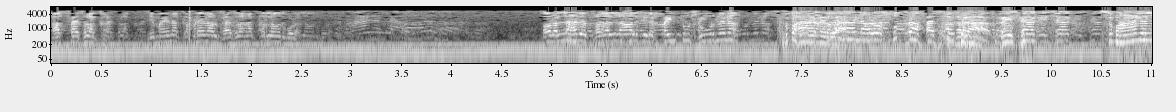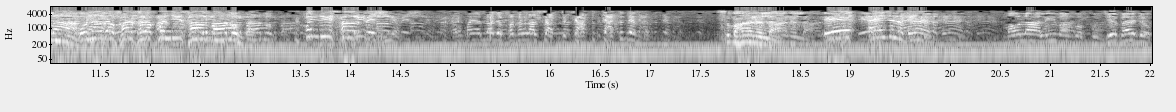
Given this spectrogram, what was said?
آپ فیصلہ کر جی میں کپڑے فیصلہ نہ کر لوں تو اور اللہ دے فضل نال جڑے پینٹو سور نے نا سبحان اللہ نالو ستھرا فیصلہ بے شک سبحان اللہ انہاں دا فیصلہ 25 سال بعد ہوندا 25 سال میں اللہ دے فضل نال چٹ چٹ چٹ دیندا سبحان اللہ اے لگ ہے مولا علی وانگو پوجے بیٹھ جاؤ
